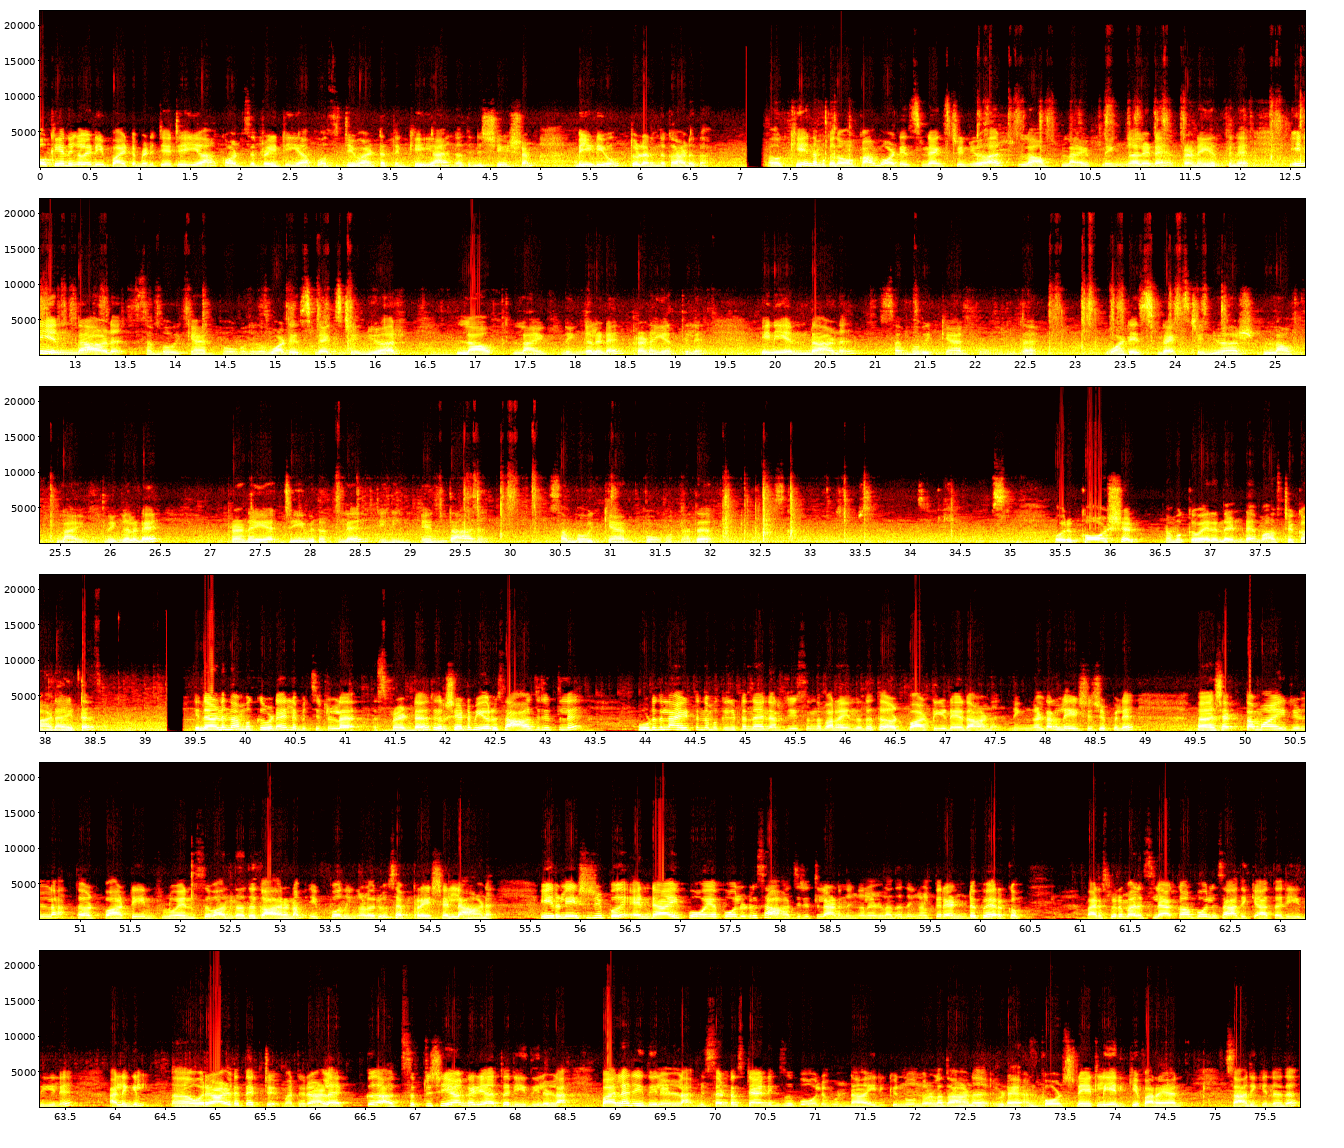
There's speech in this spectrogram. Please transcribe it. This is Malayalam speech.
ഓക്കെ നിങ്ങൾ ഡീപ്പായിട്ട് മെഡിറ്റേറ്റ് ചെയ്യുക കോൺസെൻട്രേറ്റ് ചെയ്യുക പോസിറ്റീവായിട്ട് തിങ്ക് ചെയ്യുക എന്നതിന് ശേഷം വീഡിയോ തുടർന്ന് കാണുക. ഓക്കെ നമുക്ക് നോക്കാം. What is next in your love life നിങ്ങളുടെ പ്രണയത്തിൽ ഇനി എന്താണ് സംഭവിക്കാൻ പോകുന്നത്? What is next in your love life നിങ്ങളുടെ പ്രണയത്തിൽ ഇനി എന്താണ് സംഭവിക്കാൻ പോകുന്നത്? What is next in your love life നിങ്ങളുടെ പ്രണയ ജീവിതത്തിൽ ഇനി എന്താണ് സംഭവിക്കാൻ പോകുന്നത്? ഒരു കോഷൻ നമുക്ക് വരുന്നുണ്ട് മാസ്റ്റർ കാർഡായിട്ട്. ഇതാണ് നമുക്കിവിടെ ലഭിച്ചിട്ടുള്ള സ്പ്രെഡ്. തീർച്ചയായിട്ടും ഈ ഒരു സാഹചര്യത്തിൽ കൂടുതലായിട്ട് നമുക്ക് കിട്ടുന്ന എനർജീസ് എന്ന് പറയുന്നത് തേർഡ് പാർട്ടിയുടേതാണ് നിങ്ങളുടെ റിലേഷൻഷിപ്പിൽ ശക്തമായിട്ടുള്ള തേർഡ് പാർട്ടി ഇൻഫ്ലുവൻസ് വന്നത് കാരണം ഇപ്പോൾ നിങ്ങളൊരു സെപ്പറേഷനിലാണ് ഈ റിലേഷൻഷിപ്പ് എൻഡായി പോയ പോലൊരു സാഹചര്യത്തിലാണ് നിങ്ങളുള്ളത്. നിങ്ങൾക്ക് രണ്ടു പേർക്കും പരസ്പരം മനസ്സിലാക്കാൻ പോലും സാധിക്കാത്ത രീതിയിൽ അല്ലെങ്കിൽ ഒരാളുടെ തെറ്റ് മറ്റൊരാൾക്ക് അക്സെപ്റ്റ് ചെയ്യാൻ കഴിയാത്ത രീതിയിലുള്ള പല രീതിയിലുള്ള മിസ്അണ്ടർസ്റ്റാൻഡിങ്സ് പോലും ഉണ്ടായിരിക്കുന്നു എന്നുള്ളതാണ് ഇവിടെ അൺഫോർച്ചുനേറ്റ്ലി എനിക്ക് പറയാൻ സാധിക്കുന്നത്.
